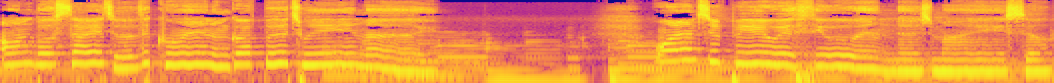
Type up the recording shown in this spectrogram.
On both sides of the coin, I'm caught between my. Want to be with you and as myself.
